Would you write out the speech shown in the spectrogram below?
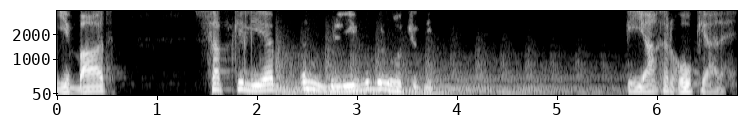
ये बात सबके लिए अनबिलीवेबल हो चुकी कि आखिर हो क्या रहा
